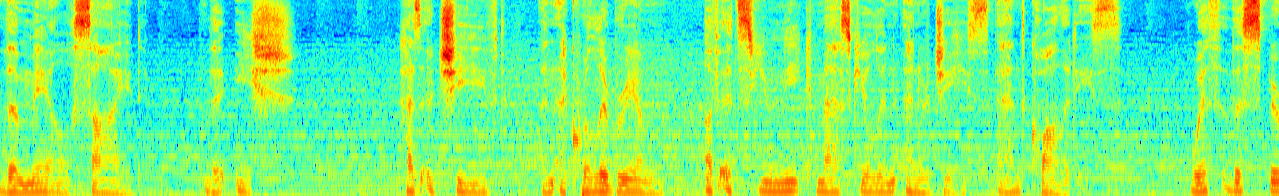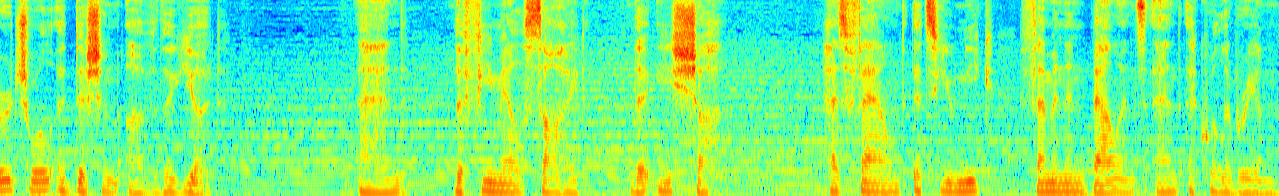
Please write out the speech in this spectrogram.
The male side, the Ish, has achieved an equilibrium of its unique masculine energies and qualities with the spiritual addition of the Yud, and the female side, the Isha, has found its unique feminine balance and equilibrium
